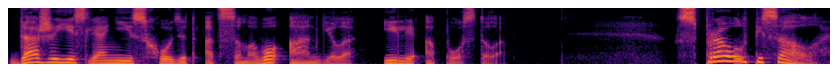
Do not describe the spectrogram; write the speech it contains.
даже если они исходят от самого ангела или апостола. Спраул писал –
